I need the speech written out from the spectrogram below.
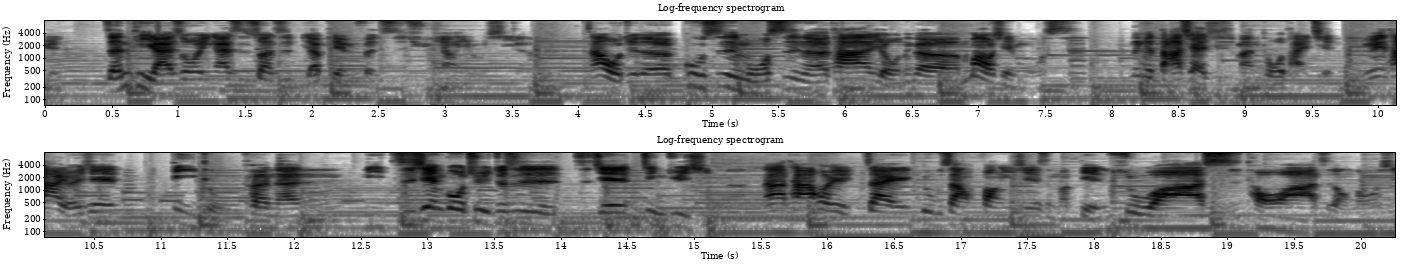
原。整体来说，应该是算是比较偏粉丝取向游戏。那我觉得故事模式呢，它有那个冒险模式，那个打起来其实蛮拖台前的，因为它有一些地图可能你直线过去就是直接进剧情了，那它会在路上放一些什么点数啊、石头啊这种东西，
